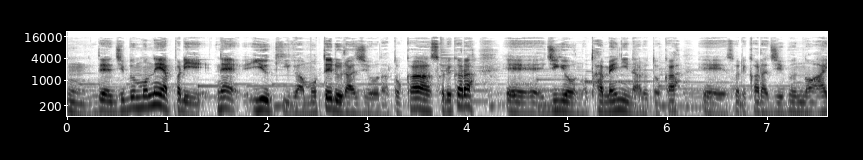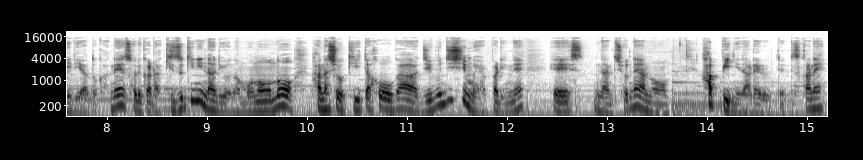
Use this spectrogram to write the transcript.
うん、で自分もねぱりね勇気が持てるラジオだとかそれから、えー、事業のためになるとか、えー、それから自分のアイディアとかねそれから気づきになるようなものの話を聞いた方が自分自身もやっぱりね、えー、なんでしょうねあのハッピーになれるっていうんですかね。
